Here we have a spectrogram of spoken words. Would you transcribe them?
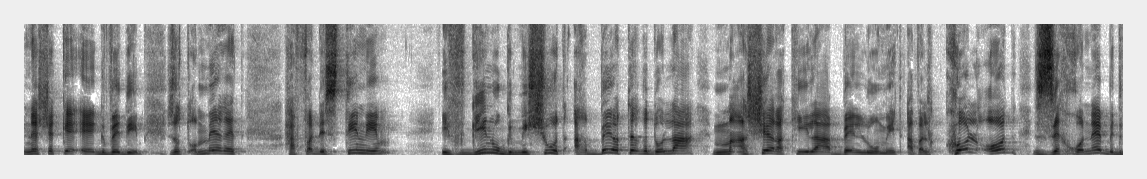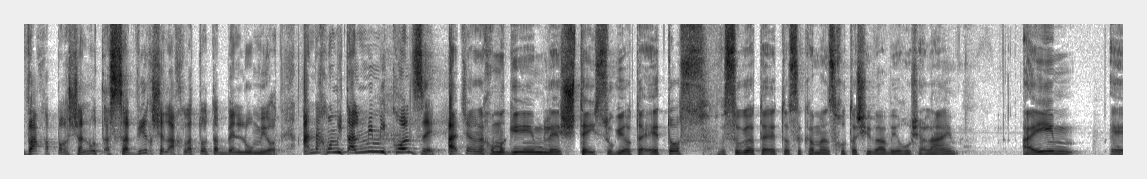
נשק אה, כבדים. זאת אומרת, הפלסטינים הפגינו גמישות הרבה יותר גדולה מאשר הקהילה הבינלאומית, אבל כל עוד זה חונה בטווח הפרשנות הסביר של ההחלטות הבינלאומיות. אנחנו מתעלמים מכל זה. עד שאנחנו מגיעים לשתי סוגיות האתוס, וסוגיות האתוס זה כמובן זכות השיבה וירושלים. האם אה,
